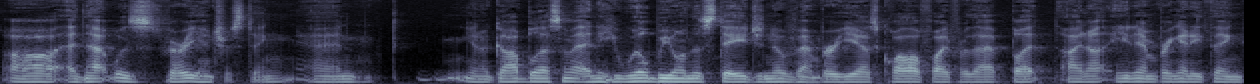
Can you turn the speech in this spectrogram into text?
uh, and that was very interesting. And you know, God bless him, and he will be on the stage in November. He has qualified for that, but I don't, he didn't bring anything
